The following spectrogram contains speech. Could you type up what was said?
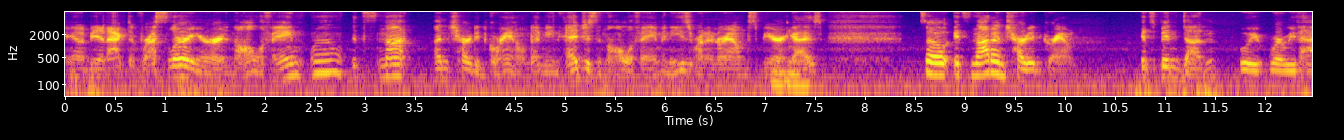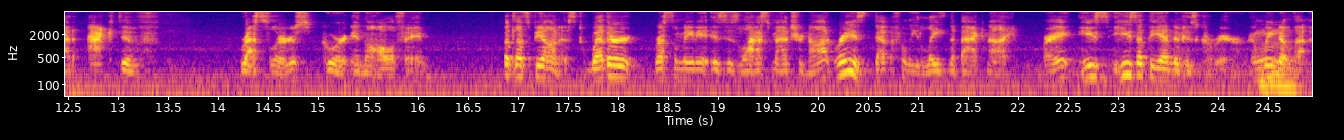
you're going to be an active wrestler you're in the Hall of Fame. Well, it's not uncharted ground. I mean, Edge is in the Hall of Fame and he's running around spearing mm-hmm. guys. So it's not uncharted ground. It's been done where we've had active wrestlers who are in the Hall of Fame. But let's be honest, whether WrestleMania is his last match or not, Rey is definitely late in the back nine, right? He's he's at the end of his career, and we mm-hmm. know that.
